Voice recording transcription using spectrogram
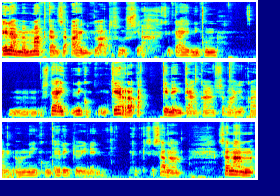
elämän matkansa ainutlaatuisuus ja sitä ei, niin kuin, mm, sitä ei niin kuin kerrata kenenkään kanssa, vaan jokainen on niin kuin erityinen. Se sanan, sanan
